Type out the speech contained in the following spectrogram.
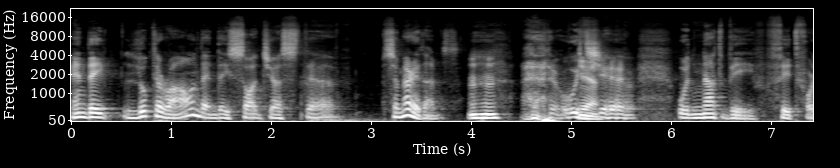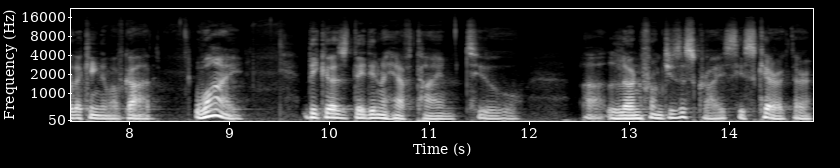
And they looked around and they saw just uh, Samaritans, which Yeah. uh, would not be fit for the kingdom of God. Why? Because they didn't have time to uh, learn from Jesus Christ, his character,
